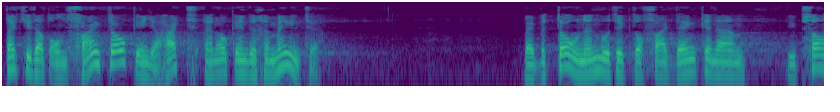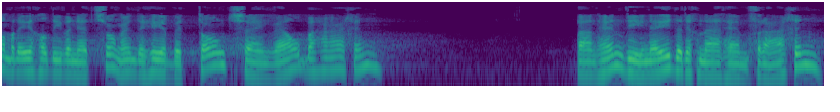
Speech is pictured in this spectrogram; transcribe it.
dat je dat ontvangt ook in je hart en ook in de gemeente. Bij betonen moet ik toch vaak denken aan die psalmregel die we net zongen, de Heer betoont zijn welbehagen aan hen die nederig naar Hem vragen,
